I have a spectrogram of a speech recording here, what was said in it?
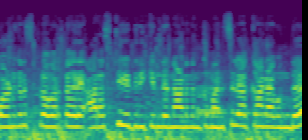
കോൺഗ്രസ് പ്രവർത്തകരെ അറസ്റ്റ് ചെയ്തിരിക്കുന്നതെന്നാണ് നമുക്ക് മനസ്സിലാക്കാനാകുന്നത്.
